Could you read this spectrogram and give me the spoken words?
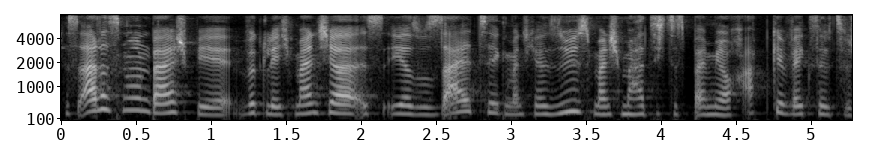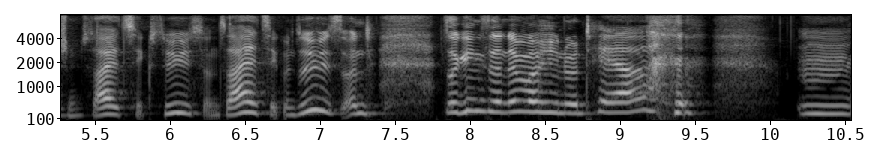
das ist alles nur ein Beispiel, wirklich. Mancher ist eher so salzig, mancher süß, manchmal hat sich das bei mir auch abgewechselt zwischen salzig, süß und salzig und süß und so ging es dann immer hin und her. Mm,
